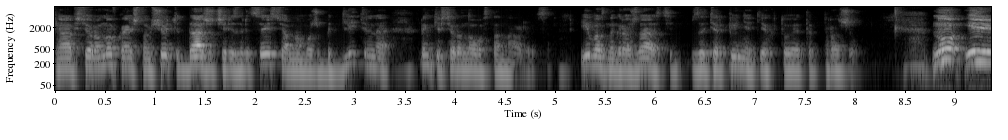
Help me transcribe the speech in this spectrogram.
а, все равно в конечном счете, даже через рецессию, она может быть длительная, рынки все равно восстанавливаются. И вознаграждают за терпение тех, кто это прожил. Ну и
